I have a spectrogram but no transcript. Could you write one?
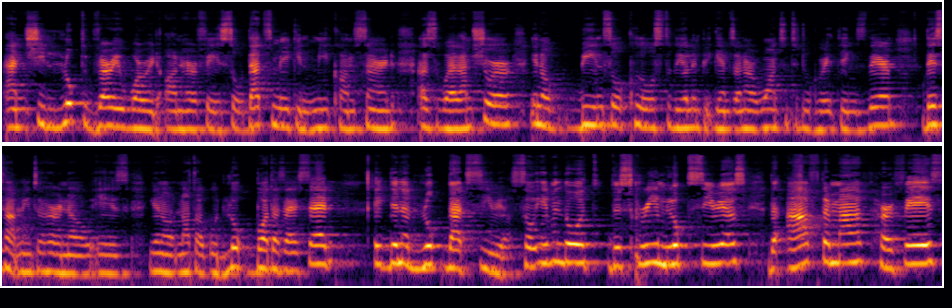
And she looked very worried on her face. So that's making me concerned as well. I'm sure, you know, being so close to the Olympic Games and her wanting to do great things there, this happening to her now is, you know, not a good look. But as I said, it didn't look that serious. So even though the scream looked serious, the aftermath, her face,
